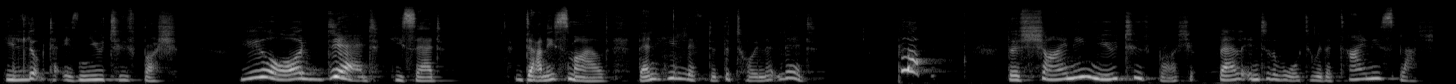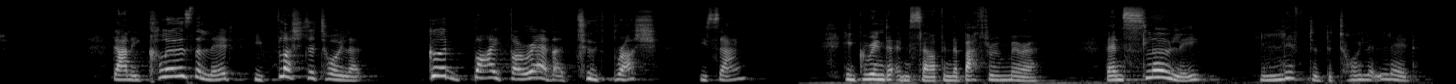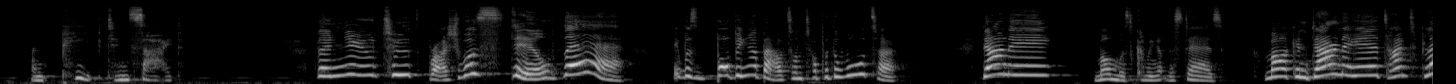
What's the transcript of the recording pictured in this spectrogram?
He looked at his new toothbrush. You're dead, he said. Danny smiled. Then he lifted the toilet lid. Plop! The shiny new toothbrush fell into the water with a tiny splash. Danny closed the lid. He flushed the toilet. Goodbye forever, toothbrush, he sang. He grinned at himself in the bathroom mirror. Then slowly he lifted the toilet lid and peeped inside. The new toothbrush was still there. It was bobbing about on top of the water. Danny! Mum was coming up the stairs. Mark and Darren are here. Time to play.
